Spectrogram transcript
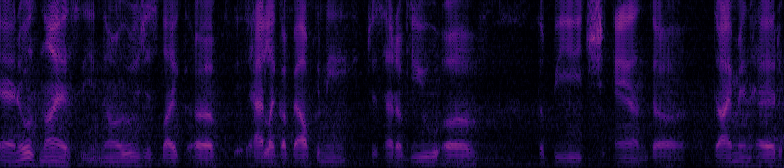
and it was nice, you know, it was just like, a, it had like a balcony, just had a view of the beach and uh, Diamond Head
